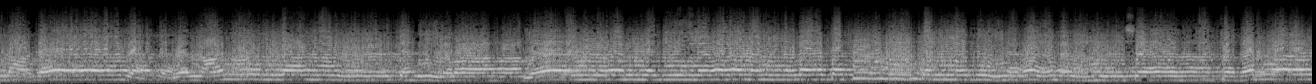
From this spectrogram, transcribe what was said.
العذاب. والعنهم لعنا كبيرا. يا أيها الذين آمنوا لا تكونوا كالذين آذوا موسى. فبرأه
